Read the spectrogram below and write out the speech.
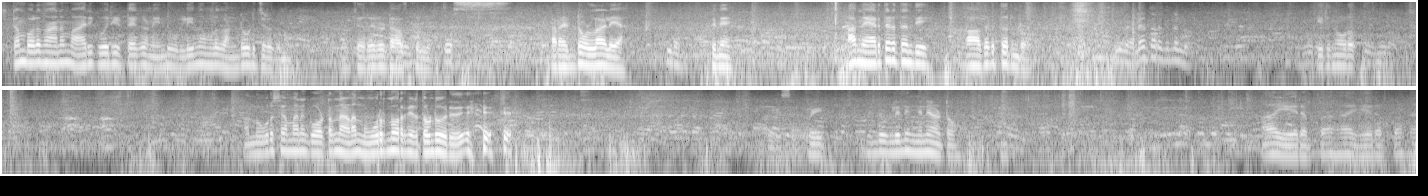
ഇഷ്ടം പോലെ സാധനം വാരി കോരി ഇട്ടേക്കാണ്. ഇതിന്റെ ഉള്ളിൽ നിന്ന് നമ്മൾ കണ്ടുപിടിച്ചെടുക്കണം ചെറിയൊരു ടാസ്ക് ഉള്ളു. റെഡ് ഉള്ള കളിയാ പിന്നെ ആ നേരത്തെ എടുത്ത് എന്തി ആ അതെടുത്തിട്ടുണ്ടോ? ഇരുന്നൂറ്. നൂറ് ശതമാനം കോട്ടൺ എന്നാണ് നൂറെന്ന് പറഞ്ഞ് എടുത്തോണ്ട് വരുത് ഇതിന്റെ ഉള്ളിൽ ഇങ്ങനെയാ കേട്ടോ ആ ഏരപ്പ ആ ഏരപ്പ ആ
